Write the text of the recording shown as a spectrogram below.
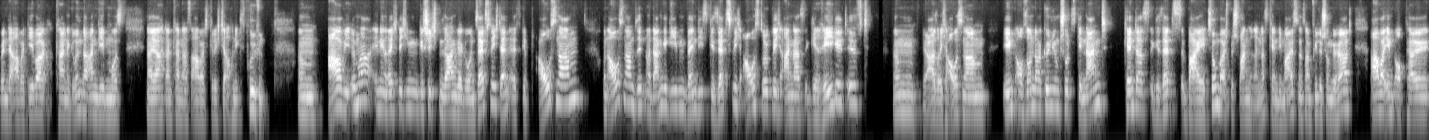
wenn der Arbeitgeber keine Gründe angeben muss, naja, dann kann das Arbeitsgericht ja auch nichts prüfen. Ähm, aber wie immer in den rechtlichen Geschichten sagen wir grundsätzlich, denn es gibt Ausnahmen und Ausnahmen sind nur dann gegeben, wenn dies gesetzlich ausdrücklich anders geregelt ist. Ähm, ja, solche Ausnahmen, eben auch Sonderkündigungsschutz genannt, kennt das Gesetz bei zum Beispiel Schwangeren. Das kennen die meisten, das haben viele schon gehört, aber eben auch per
